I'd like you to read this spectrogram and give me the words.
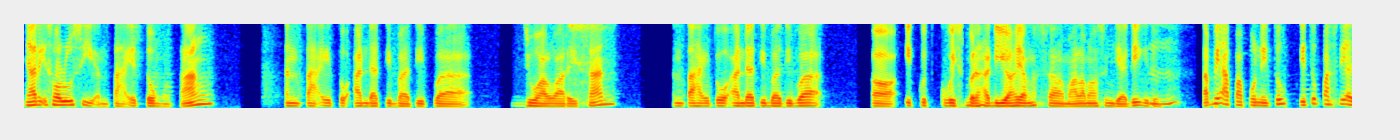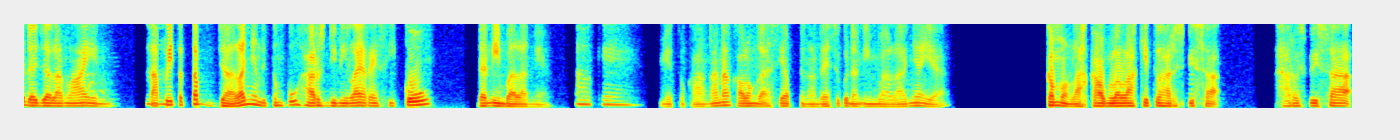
Nyari solusi. Entah itu ngutang entah itu anda tiba-tiba jual warisan entah itu anda tiba-tiba eh, ikut kuis berhadiah yang semalam langsung jadi gitu. Mm-mm. tapi apa pun itu itu pasti ada jalan lain. Tapi tetap jalan yang ditempuh harus dinilai resiko dan imbalannya. Oke. gitu kan karena kalau nggak siap dengan resiko dan imbalannya ya come on lah kaum lelaki itu harus bisa harus bisa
